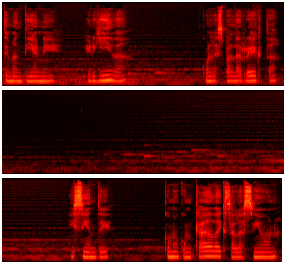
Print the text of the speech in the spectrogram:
te mantiene erguida con la espalda recta. Y siente como con cada exhalación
